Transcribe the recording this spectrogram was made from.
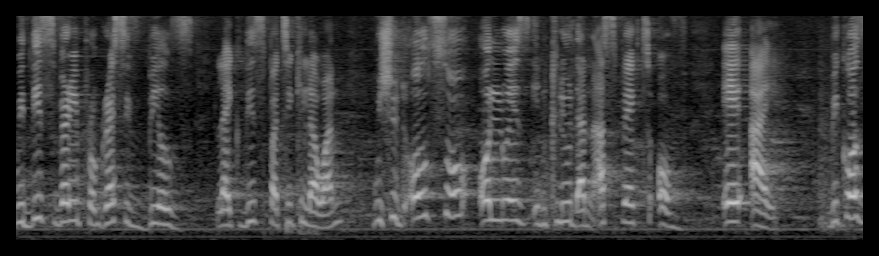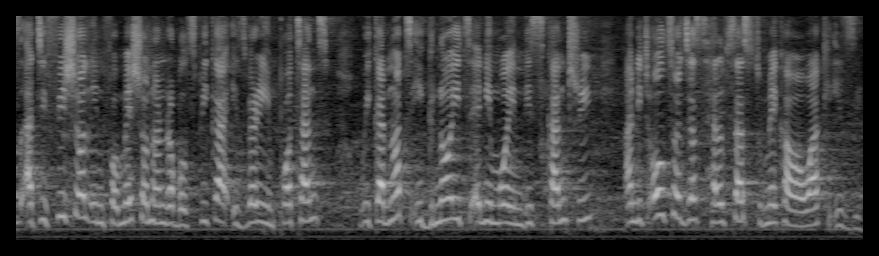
with these very progressive bills like this particular one, we should also always include an aspect of AI because artificial information, Honorable Speaker, is very important. We cannot ignore it anymore in this country, and it also just helps us to make our work easy.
